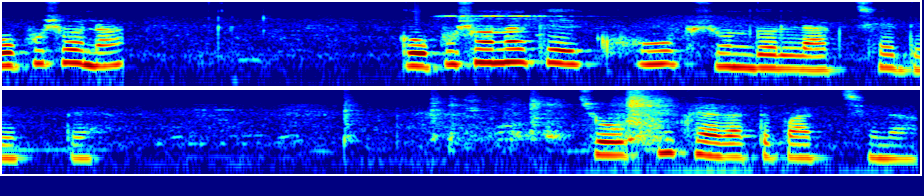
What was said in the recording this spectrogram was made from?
গোপুসোনা গোপুসোনাকে খুব সুন্দর লাগছে দেখতে। চোখই ফেরাতে পারছি না।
